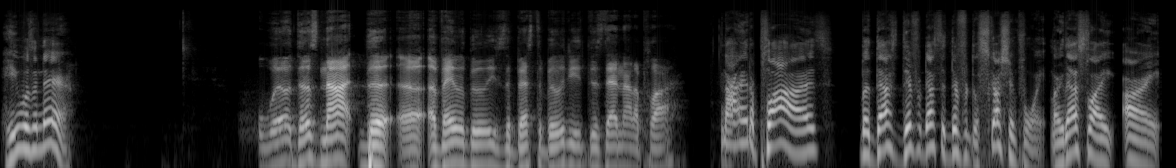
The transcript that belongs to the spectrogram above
He wasn't there. Well, does not the uh, availability is the best ability? Does that not apply? Now it applies, but that's different. That's a different discussion point. Like that's like, all right,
